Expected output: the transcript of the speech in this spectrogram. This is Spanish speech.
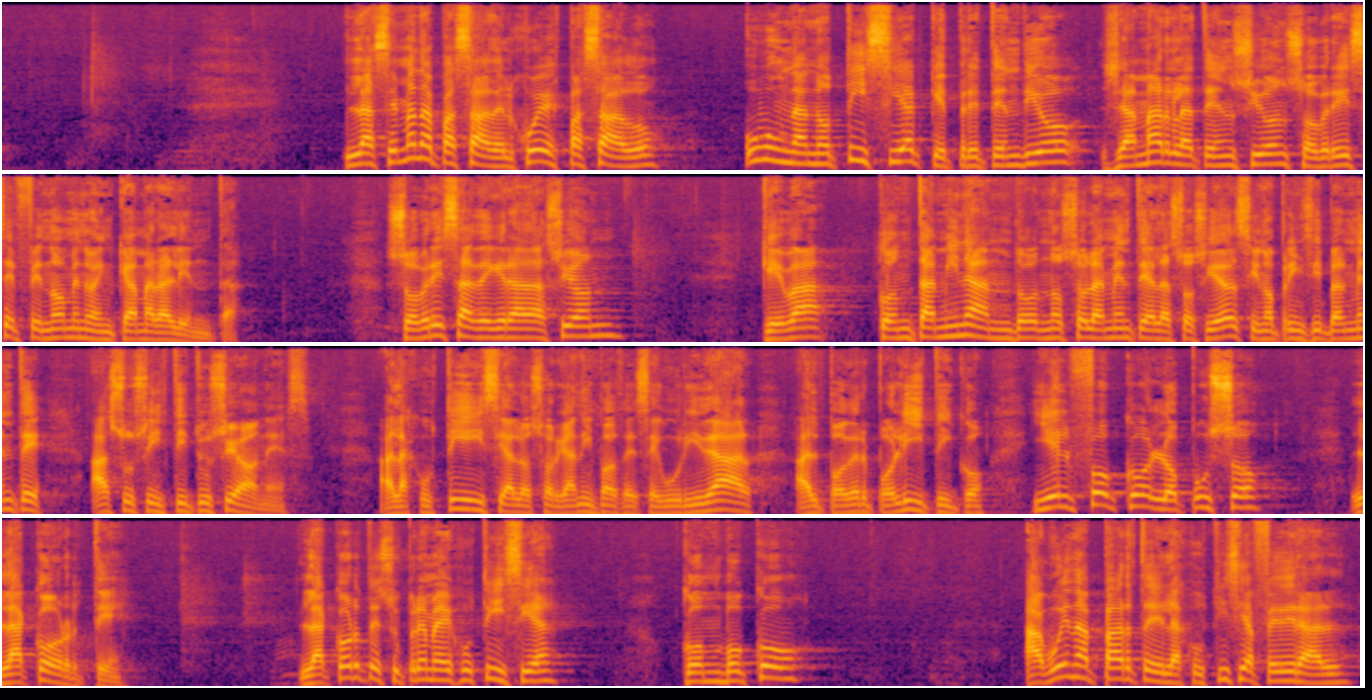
La semana pasada, el jueves pasado, hubo una noticia que pretendió llamar la atención sobre ese fenómeno en cámara lenta, sobre esa degradación que va contaminando no solamente a la sociedad, sino principalmente a sus instituciones, a la justicia, a los organismos de seguridad, al poder político. Y el foco lo puso la Corte. La Corte Suprema de Justicia convocó a buena parte de la justicia federal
